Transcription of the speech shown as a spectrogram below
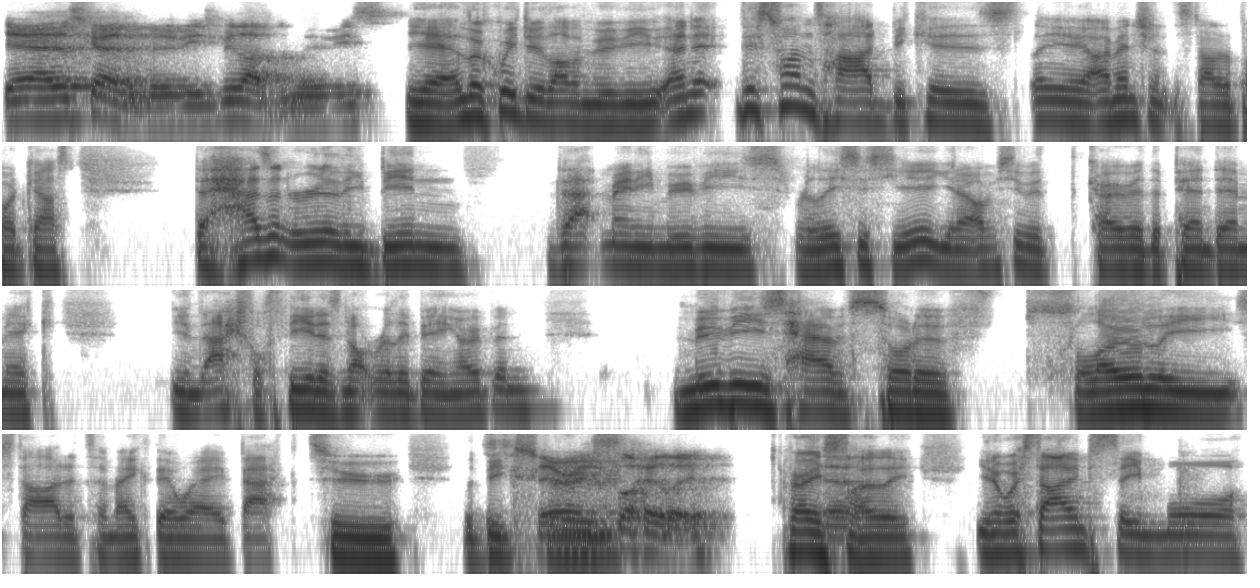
Yeah, let's go to the movies. We love the movies. Yeah, look, we do love a movie, and it, this one's hard because you know, I mentioned at the start of the podcast there hasn't really been that many movies released this year. You know, obviously with COVID, the pandemic, you know, the actual theaters not really being open, movies have sort of slowly started to make their way back to the big screen. Very slowly. Very yeah. slowly. You know, we're starting to see more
